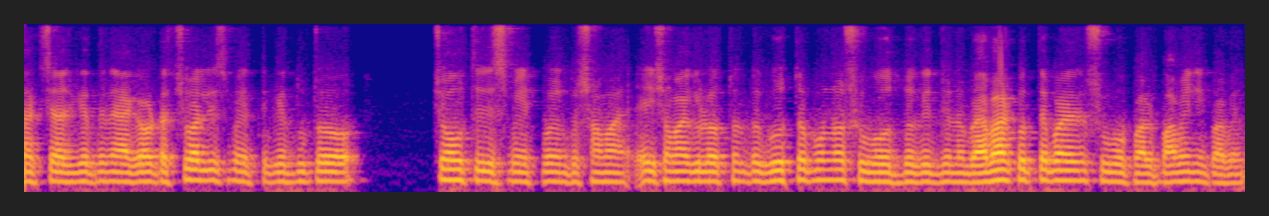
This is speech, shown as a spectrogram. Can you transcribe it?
থাকছে আজকের দিনে এগারোটা চুয়াল্লিশ মিনিট থেকে দুটো চৌত্রিশ মিনিট পর্যন্ত সময়, এই সময়গুলো অত্যন্ত গুরুত্বপূর্ণ, শুভ উদ্যোগের জন্য ব্যবহার করতে পারেন, শুভ ফল পাবেনই পাবেন।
